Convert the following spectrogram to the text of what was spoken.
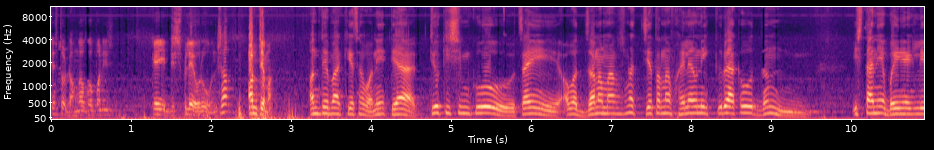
त्यस्तो ढङ्गको पनि केही डिस्प्लेहरू हुन्छ? अन्त्यमा। अन्त्यमा के छ भने त्यहाँ त्यो किसिमको चाहिँ अब जनमानसमा चेतना फैलाउने कुराको जुन स्थानीय वैज्ञानिकले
